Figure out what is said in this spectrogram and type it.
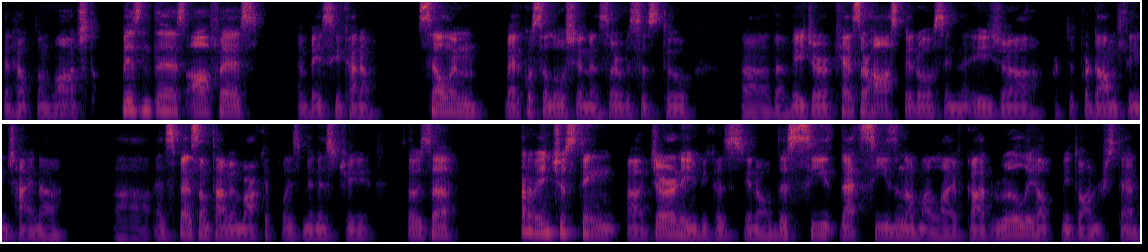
and helped them launch business, office, and basically kind of selling medical solution and services to uh, the major cancer hospitals in Asia, predominantly in China, uh, and spend some time in marketplace ministry. So it's a kind of interesting uh, journey because you know this se- that season of my life, God really helped me to understand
